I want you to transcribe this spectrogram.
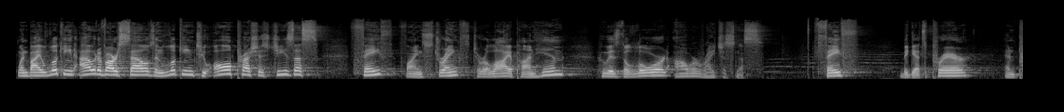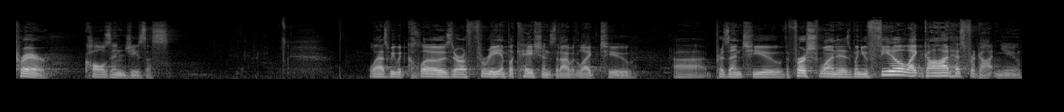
when by looking out of ourselves and looking to all precious Jesus, Faith finds strength to rely upon Him who is the Lord our righteousness. Faith begets prayer, and prayer calls in Jesus. Well, as we would close, there are three implications that I would like to uh, present to you. The first one is when you feel like God has forgotten you,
